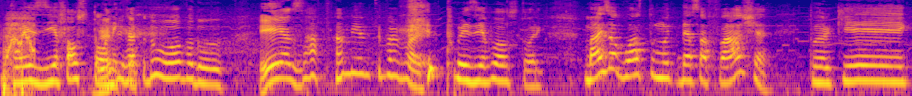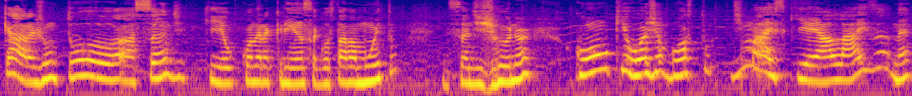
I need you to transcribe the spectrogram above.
Poesia Grande faustônica. rap do ovo, do... Exatamente, papai. Poesia faustônica. Mas eu gosto muito dessa faixa porque, cara, juntou a Sandy, que eu quando era criança gostava muito, de Sandy Júnior, com o que hoje eu gosto demais, que é a Liza, né?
